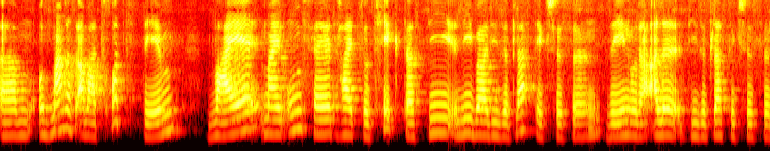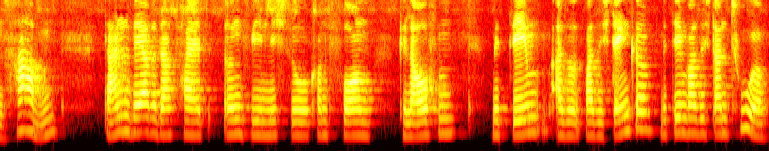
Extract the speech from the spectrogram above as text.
ähm, und mache es aber trotzdem, weil mein Umfeld halt so tickt, dass die lieber diese Plastikschüsseln sehen oder alle diese Plastikschüsseln haben, dann wäre das halt irgendwie nicht so konform gelaufen mit dem, also was ich denke, mit dem, was ich dann tue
